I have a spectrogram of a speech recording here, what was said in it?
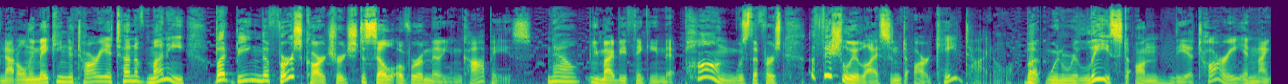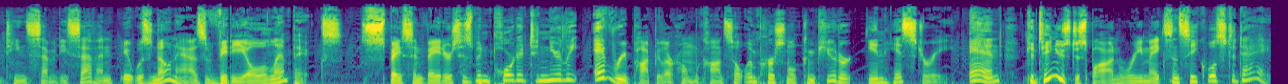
not only making Atari a ton of money, but being the first cartridge to sell over a million copies. Now, you might be thinking that Pong was the first officially licensed arcade title, but when released on the Atari in 1977, it was known as Video Olympics. Space Invaders has been ported to nearly every popular home console and personal computer in history, and continues to spawn remakes and sequels today.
